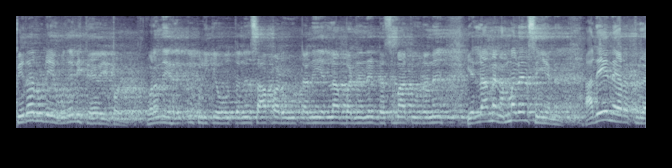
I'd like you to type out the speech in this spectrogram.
பிறருடைய உதவி தேவைப்படும். குழந்தைகளுக்கு குளிக்க ஊற்றணும் சாப்பாடு ஊட்டணும் எல்லாம் பண்ணணும் ட்ரெஸ் மாற்றி விடணும் எல்லாமே நம்ம தான் செய்யணும். அதே நேரத்தில்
